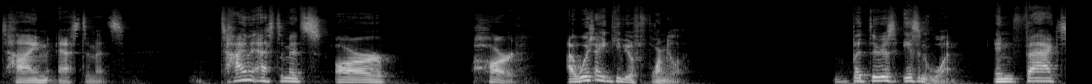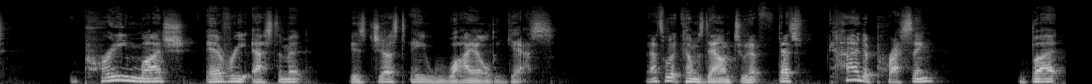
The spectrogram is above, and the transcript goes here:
time estimates. Time estimates are hard. I wish I could give you a formula, but there just isn't one. In fact, pretty much every estimate is just a wild guess. That's what it comes down to. And that's kind of pressing, but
